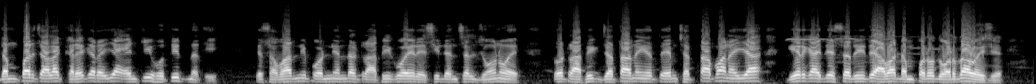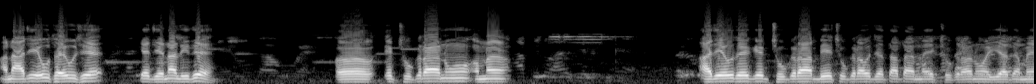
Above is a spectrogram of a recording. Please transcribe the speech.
ડમ્પર ચાલક ખરેખર અહીંયા એન્ટ્રી હોતી જ નથી કે સવારની પોળની અંદર ટ્રાફિક હોય રેસિડેન્શિયલ ઝોન હોય તો ટ્રાફિક જતા નહીં હોય તો એમ છતાં પણ અહીંયા ગેરકાયદેસર રીતે આવા ડમ્પરો દોડતા હોય છે. અને આજે એવું થયું છે કે જેના લીધે એક છોકરાનું હમણાં આજે એવું થયું કે એક છોકરા બે છોકરાઓ જતા હતા એમાં એક છોકરાનું અહીંયા તમે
